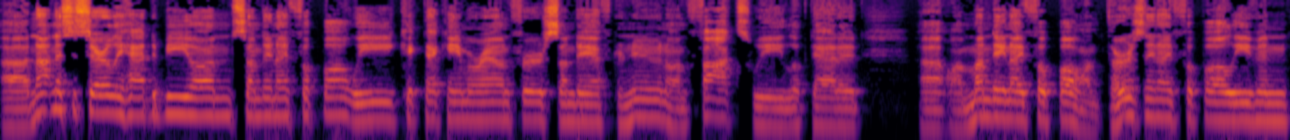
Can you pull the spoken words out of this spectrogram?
Uh, not necessarily had to be on Sunday Night Football. We kicked that game around for Sunday afternoon on Fox. We looked at it uh, on Monday Night Football, on Thursday Night Football, even.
